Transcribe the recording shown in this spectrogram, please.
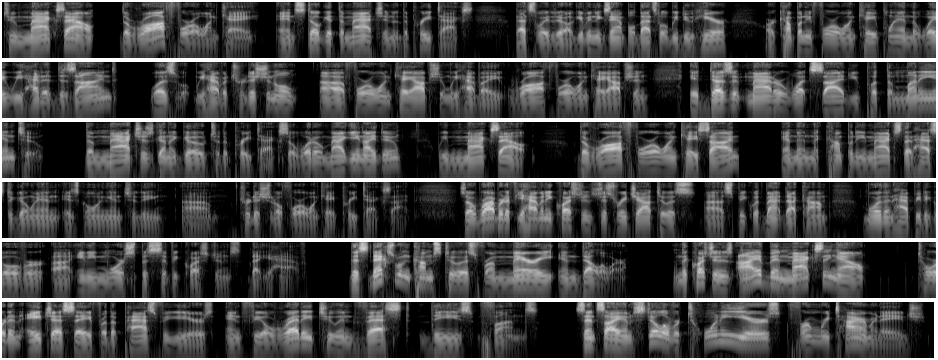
to max out the Roth 401k and still get the match into the pre tax, that's the way to do it. I'll give you an example. That's what we do here. Our company 401k plan, the way we had it designed was we have a traditional uh, 401k option, we have a Roth 401k option. It doesn't matter what side you put the money into, the match is going to go to the pre tax. So, what do Maggie and I do? We max out the Roth 401k side, and then the company match that has to go in is going into the uh, traditional 401k pre tax side. So, Robert, if you have any questions, just reach out to us, uh, speakwithmatt.com. More than happy to go over uh, any more specific questions that you have. This next one comes to us from Mary in Delaware. And the question is I have been maxing out toward an HSA for the past few years and feel ready to invest these funds. Since I am still over 20 years from retirement age,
